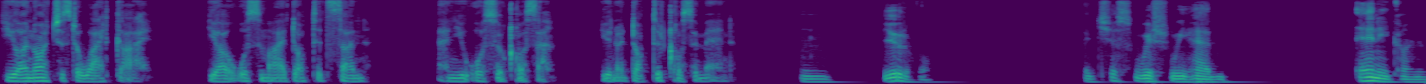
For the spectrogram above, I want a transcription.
you are not just a white guy. You are also my adopted son and you also Xhosa. You're an adopted Xhosa man. Mm, beautiful. I just wish we had any kind of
